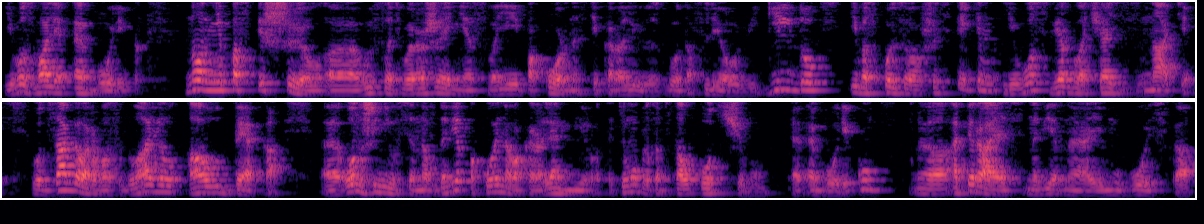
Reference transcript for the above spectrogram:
его звали Эборик. Но он не поспешил э, выслать выражение своей покорности королю Вестготов Лео Вигильду, и, воспользовавшись этим, его свергла часть знати. Вот заговор возглавил Аудека. Э, он женился на вдове покойного короля Мира. Таким образом стал отчимом Эборику. Э, опираясь, наверное, ему войско,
